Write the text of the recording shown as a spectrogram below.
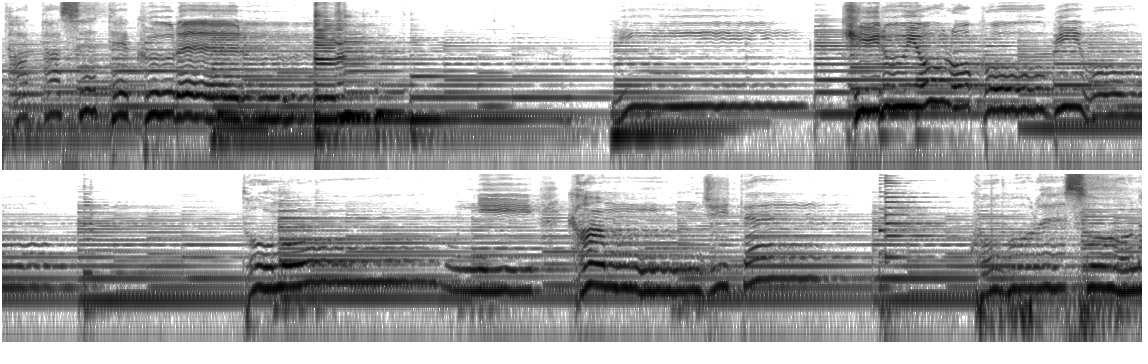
立たせてくれる。きる喜びを共に感じてこぼれそうな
